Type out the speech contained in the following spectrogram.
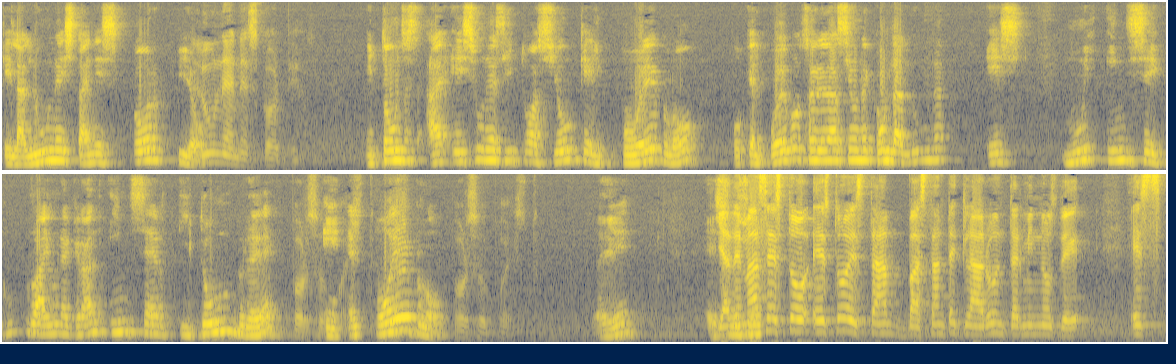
que la luna está en escorpio. Luna en escorpio. Entonces ah, es una situación que el pueblo, porque el pueblo se relaciona con la luna, es muy inseguro, hay una gran incertidumbre en el pueblo. Por supuesto. Y además esto, esto está bastante claro en términos de, es,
